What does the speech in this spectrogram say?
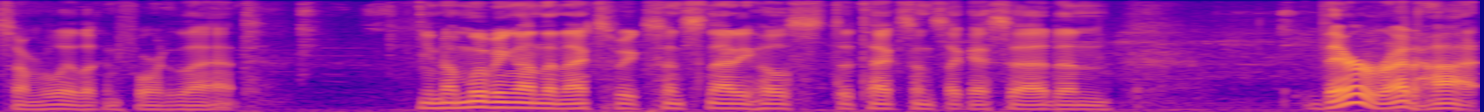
so I'm really looking forward to that. You know, moving on the next week, Cincinnati hosts the Texans, like I said, and they're red hot.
